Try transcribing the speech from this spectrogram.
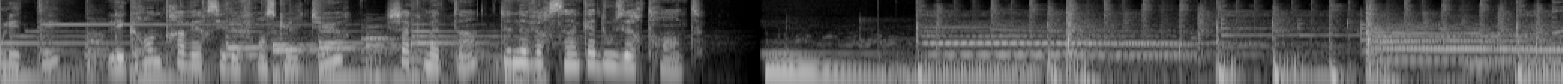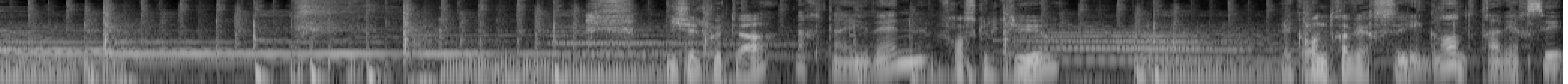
tout l'été, les grandes traversées de France Culture, chaque matin de 9h05 à 12h30. Michel Cotta, Martin Even, France Culture, Les Grandes Traversées, Les Grandes Traversées,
